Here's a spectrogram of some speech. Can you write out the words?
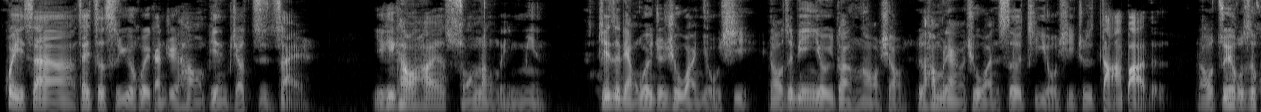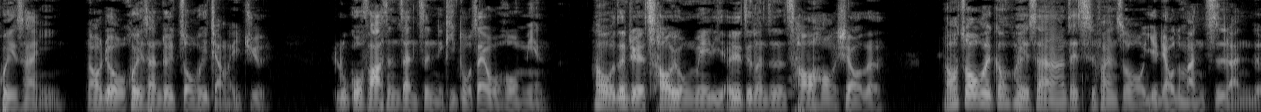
惠善啊，在这次约会感觉他好像变得比较自在，也可以看到他爽朗的一面。接着两位就去玩游戏，然后这边有一段很好笑，就是他们两个去玩射击游戏，就是打靶的，然后最后是惠善赢，然后就惠善对周辉讲了一句：“如果发生战争，你可以躲在我后面。”然后我真觉得超有魅力，而且这段真的超好笑的。然后周慧跟惠善啊，在吃饭的时候也聊得蛮自然的，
